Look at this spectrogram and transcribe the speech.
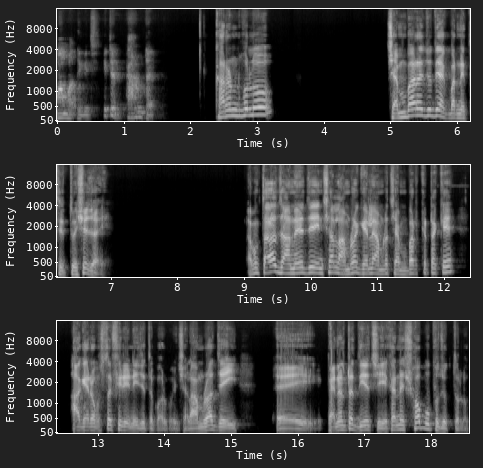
মামলাতে গেছে। এটার কারণটা কারণ হলো, চেম্বারে যদি একবার নেতৃত্ব এসে যায়, এবং তারা জানে যে ইনশাল্লাহ আমরা গেলে আমরা চেম্বারটাকে আগের অবস্থায় ফিরিয়ে নিয়ে যেতে পারব ইনশাল্লাহ। আমরা যেই, এই প্যানেলটা দিয়েছি, এখানে সব উপযুক্ত লোক।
